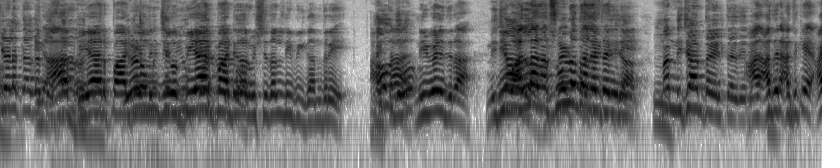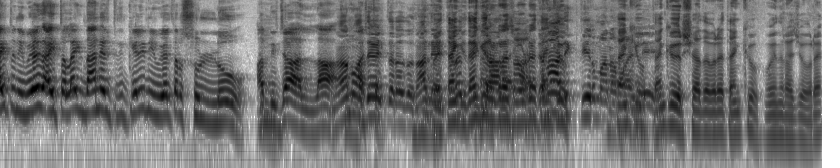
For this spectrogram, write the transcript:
ಕೇಳಕ್ಕಾಗತ್ತೆ? B R Patil B R. Patil ಅವ್ರ ವಿಷಯದಲ್ಲಿ ನೀವೀಗ ಅಂದ್ರೆ ಹೌದು. ನೀವ್ ಹೇಳಿದಿರಾ ನಿಜ ನೀವು ಅಲ್ಲ ನಾನು ಸುಳ್ಳು ಅಂತ ಹೇಳ್ತಾ ನಿಜ. ಇದ್ದೀನಿ. ನಾನ್ ನಿಜ ಅಂತ ಹೇಳ್ತಾ ಇದ್ದೀನಿ. ಅದ್ರ ಅದಕ್ಕೆ ಆಯ್ತು ನೀವು ಹೇಳಿ ಆಯ್ತಲ್ಲ ಈಗ ನಾನು ಹೇಳ್ತೀನಿ ಕೇಳಿ ನೀವು ಹೇಳ್ತಾರೆ ಸುಳ್ಳು. ಅದು ನಿಜ ಅಲ್ಲ. ನಾನು ಅದೇ ಹೇಳ್ತಾ ಇರೋದು ನಾನು thank you thank you Nataraj ಅವರೇ. Thank you thank you. Thank you Irshad ಅವರೇ. ಥ್ಯಾಂಕ್ ಯು ಗೋವಿಂದರಾಜು ಅವರೇ.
